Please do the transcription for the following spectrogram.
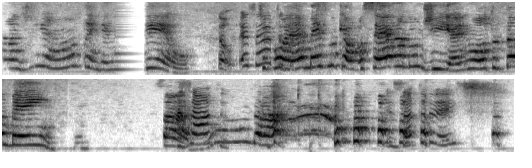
Não adianta, entendeu? Então, tipo, é mesmo que você erra num dia e no outro também. Sabe? Exato. Não dá. Exatamente.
